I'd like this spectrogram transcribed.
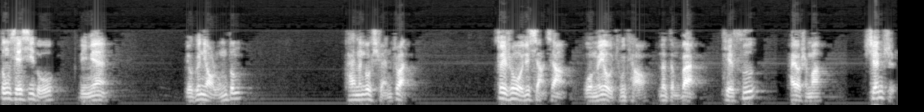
东邪西毒》，里面有个鸟笼灯，它还能够旋转。所以说，我就想象我没有竹条，那怎么办？铁丝，还有什么？宣纸，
